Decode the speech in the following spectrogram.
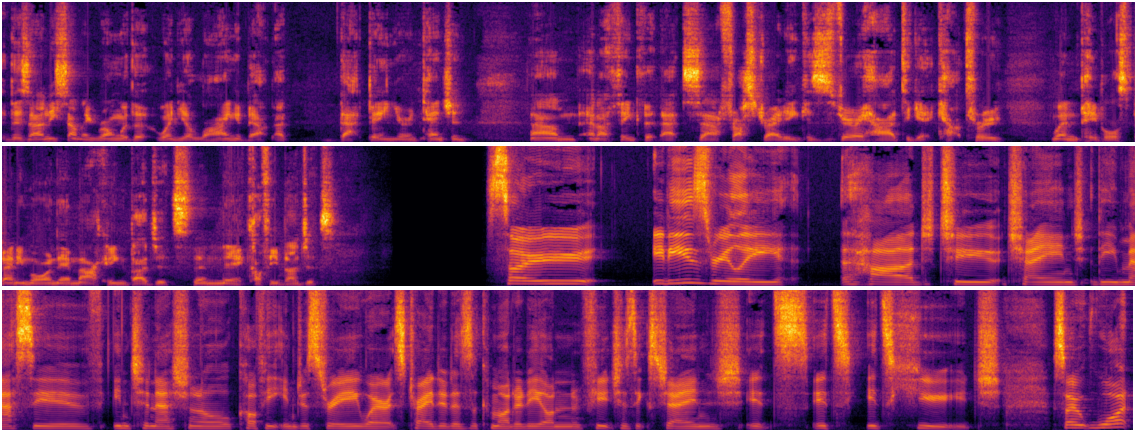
There's only something wrong with it when you're lying about that that being your intention. Um, and I think that that's uh, frustrating because it's very hard to get cut through when people are spending more on their marketing budgets than their coffee budgets. So it is really hard to change the massive international coffee industry where it's traded as a commodity on futures exchange it's it's it's huge so what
